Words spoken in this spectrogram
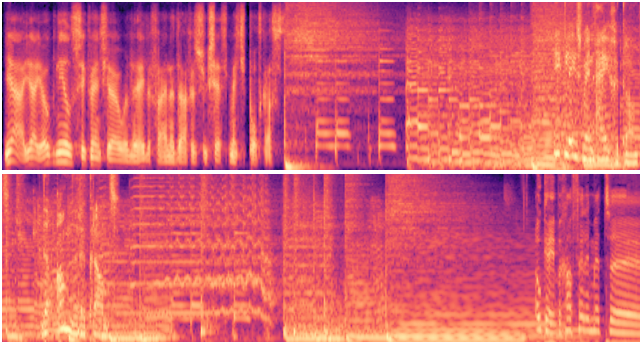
Ja, jij ook Niels. Ik wens jou een hele fijne dag en succes met je podcast. Ik lees mijn eigen krant. De andere krant. Oké, we gaan verder met eh,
